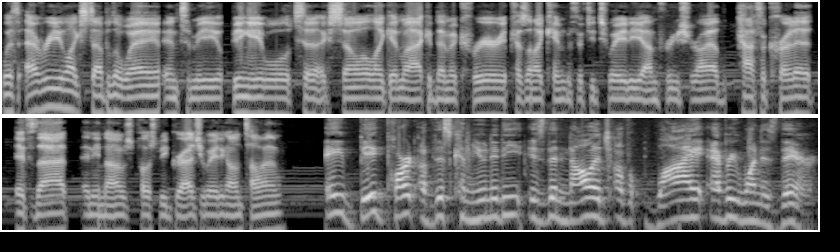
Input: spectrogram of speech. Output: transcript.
With every like step of the way into me being able to excel like in my academic career because when I came to 5280, I'm pretty sure I had half a credit, if that, and you know, I'm supposed to be graduating on time. A big part of this community is the knowledge of why everyone is there.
